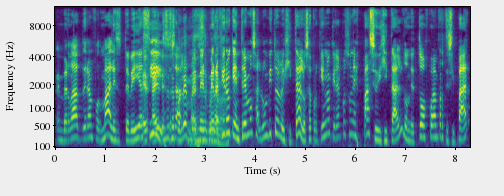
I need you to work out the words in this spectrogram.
en verdad, eran formales. Te veía Eh, así. eh, ese es O el sea, problema, Me, ese es me- el me problema. refiero a que entremos al ámbito de lo digital. O sea, ¿por qué no crear pues un espacio digital donde todos puedan participar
